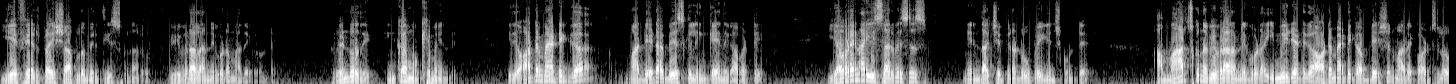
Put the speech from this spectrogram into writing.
ఏ ఫేర్ ప్రైస్ షాప్లో మీరు తీసుకున్నారు? ఈ వివరాలన్నీ కూడా మా దగ్గర ఉంటాయి. రెండోది ఇంకా ముఖ్యమైనది ఇది ఆటోమేటిక్గా మా డేటాబేస్కి లింక్ అయింది కాబట్టి ఎవరైనా ఈ సర్వీసెస్ నేను ఇందాక చెప్పినట్టు ఉపయోగించుకుంటే ఆ మార్చుకున్న వివరాలన్నీ కూడా ఇమీడియట్గా ఆటోమేటిక్ అప్డేషన్ మా రికార్డ్స్లో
